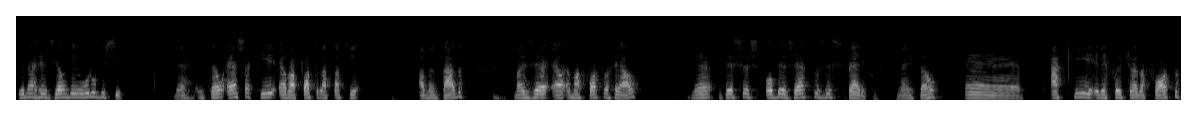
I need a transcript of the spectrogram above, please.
e na região de Urubici. Né? Então, essa aqui é uma foto, ela está aqui aumentada, mas é, é, é uma foto real né, desses objetos esféricos. Né? Então, é, aqui ele foi tirada a foto,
